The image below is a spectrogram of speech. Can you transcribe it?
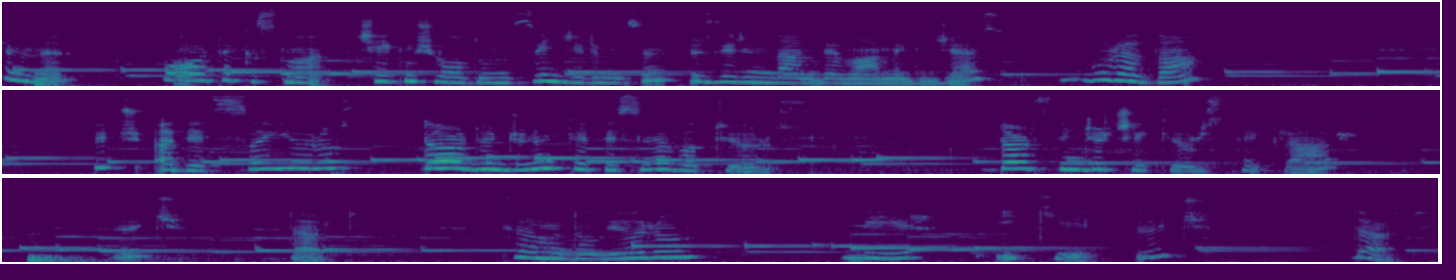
Şimdi bu orta kısma çekmiş olduğumuz zincirimizin üzerinden devam edeceğiz. Burada 3 adet sayıyoruz. Dördüncünün tepesine batıyoruz. 4 zincir çekiyoruz tekrar. 3 4 Tığımı doluyorum. 1 2 3 4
